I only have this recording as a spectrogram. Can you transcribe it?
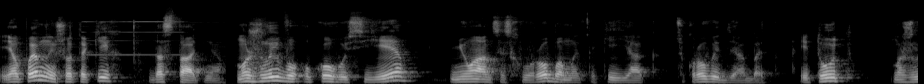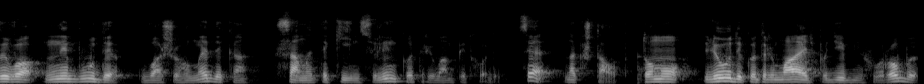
Я впевнений, що таких достатньо. Можливо, у когось є нюанси з хворобами, такі як цукровий діабет. І тут, можливо, не буде у вашого медика саме такий інсулін, котрий вам підходить. Це на кшталт. Тому люди, котрі мають подібні хвороби,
